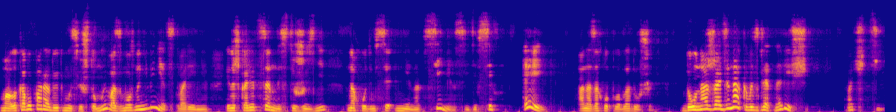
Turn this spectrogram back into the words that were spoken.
Мало кого порадует мысль, что мы, возможно, не венец творения, и на шкале ценности жизни находимся не над всеми, а среди всех. «Эй!» — она захлопала в ладоши. «Да у нас же одинаковый взгляд на вещи!» «Почти.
